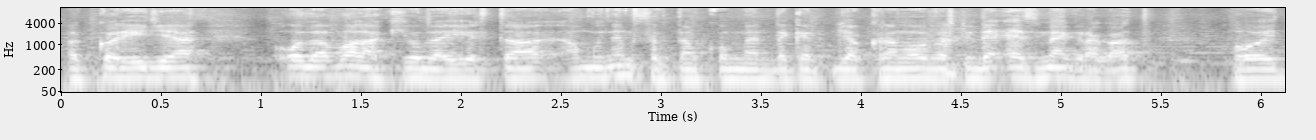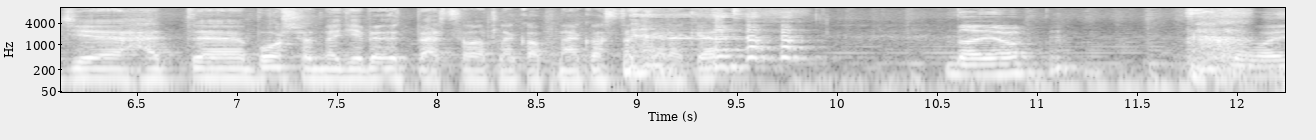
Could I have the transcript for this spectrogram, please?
akkor így eh, oda, valaki odaírta, amúgy nem szoktam kommenteket gyakran olvasni, de ez megragadt, hogy eh, hát eh, Borsod megyébe 5 perc alatt lekapnák azt a kereket. Na jó. Komoly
